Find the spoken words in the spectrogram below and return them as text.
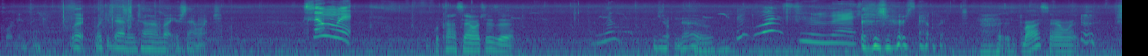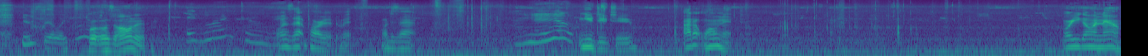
recording thing. Look, look at Daddy and tell him about your sandwich. Sandwich. What kind of sandwich is it? No. You don't know. It's one sandwich. It's your sandwich. it's my sandwich. You're silly. What was on it? It's my sandwich. What is that part of it? What is that? I don't know. You do too. I don't want it. Where are you going now?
